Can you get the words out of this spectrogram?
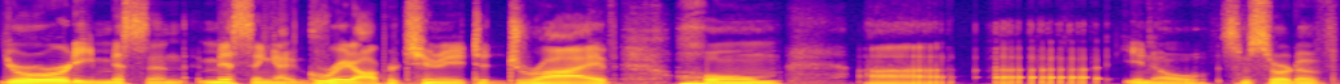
you're already missing missing a great opportunity to drive home, uh, uh, you know, some sort of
